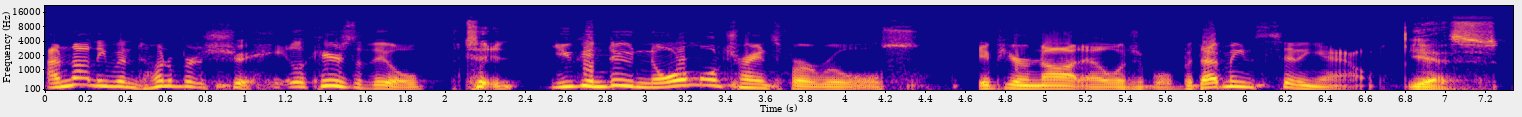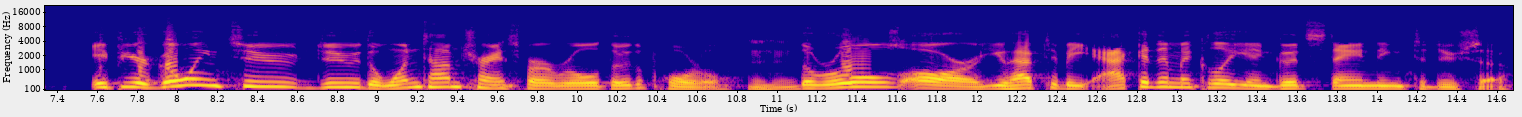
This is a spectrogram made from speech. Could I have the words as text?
I'm not even 100 percent sure. Look, here's the deal: you can do normal transfer rules if you're not eligible, but that means sitting out. Yes, If you're going to do the one-time transfer rule through the portal, the rules are you have to be academically in good standing to do so.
